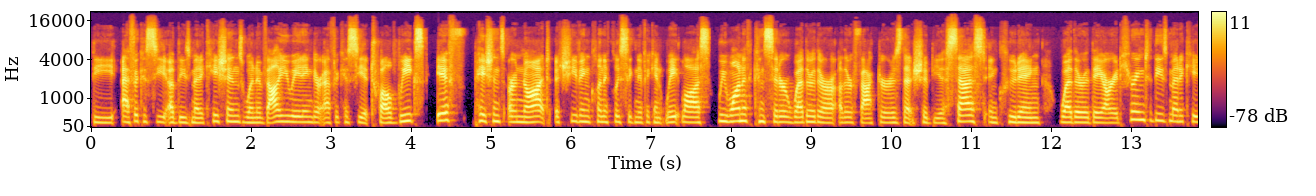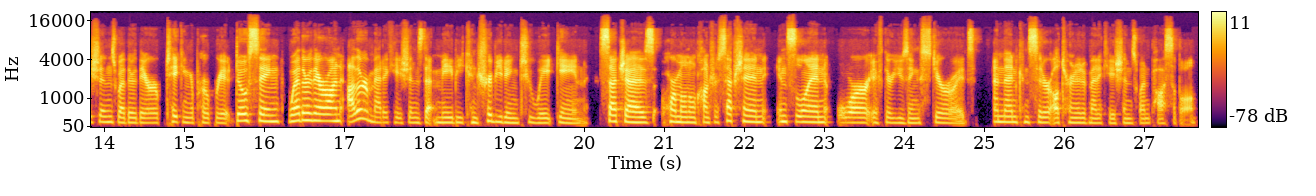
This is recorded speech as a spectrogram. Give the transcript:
the efficacy of these medications when evaluating their efficacy at 12 weeks. If patients are not achieving clinically significant weight loss, we want to consider whether there are other factors that should be assessed, including whether they are adhering to these medications, whether they're taking appropriate dosing, whether they're on other medications that may be contributing to weight gain, such as hormonal contraception, insulin, or if they're using steroids and then consider alternative medications when possible.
